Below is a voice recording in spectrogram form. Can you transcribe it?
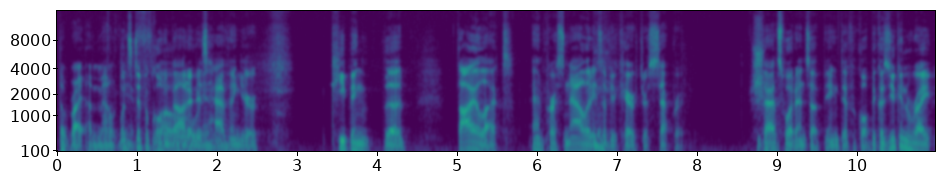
the right amount. What's difficult about it is flow is and- having your keeping the dialect and personalities of your characters separate. Sure. That's what ends up being difficult because you can write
